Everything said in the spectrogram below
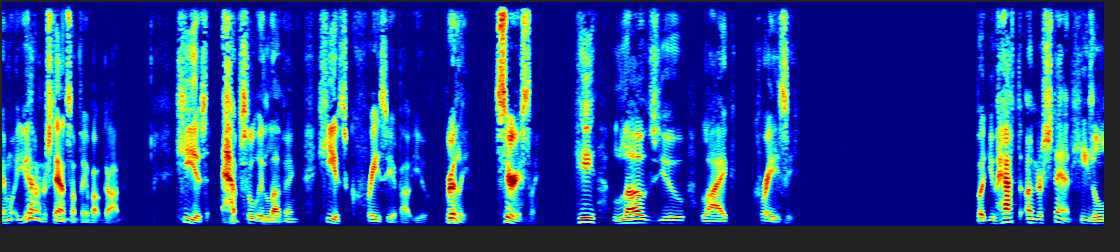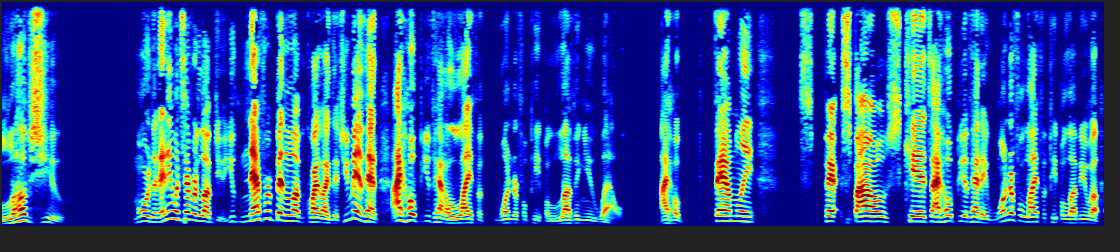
And you got to understand something about God. He is absolutely loving. He is crazy about you. Really, seriously. He loves you like crazy. But you have to understand, He loves you more than anyone's ever loved you. You've never been loved quite like this. You may have had, I hope you've had a life of wonderful people loving you well. I hope family, sp- spouse, kids, I hope you have had a wonderful life of people loving you well.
